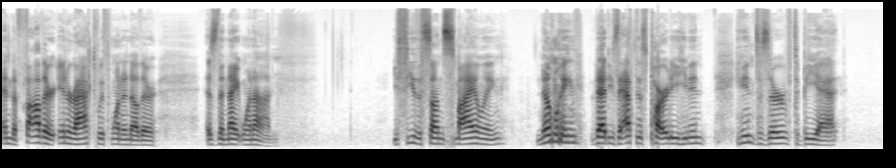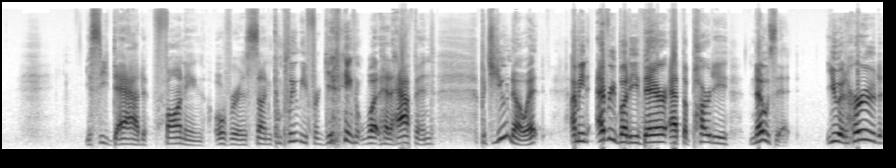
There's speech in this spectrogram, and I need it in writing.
and the father interact with one another as the night went on? You see the son smiling, knowing that he's at this party he didn't, he didn't deserve to be at. You see dad fawning over his son, completely forgetting what had happened. But you know it. I mean, everybody there at the party knows it. You had heard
